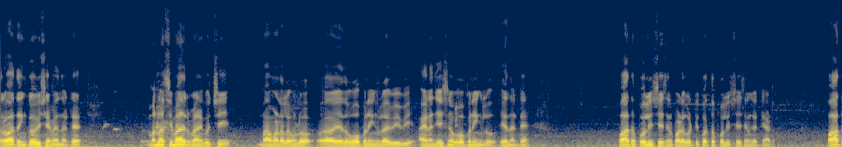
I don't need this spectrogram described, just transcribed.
తర్వాత ఇంకో విషయం ఏంటంటే మొన్న సింహాద్రిపానికి వచ్చి మా మండలంలో ఏదో ఓపెనింగ్లు అవి ఇవి. ఆయన చేసిన ఓపెనింగ్లు ఏంటంటే పాత పోలీస్ స్టేషన్ పడగొట్టి కొత్త పోలీస్ స్టేషన్ కట్టినాడు. పాత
